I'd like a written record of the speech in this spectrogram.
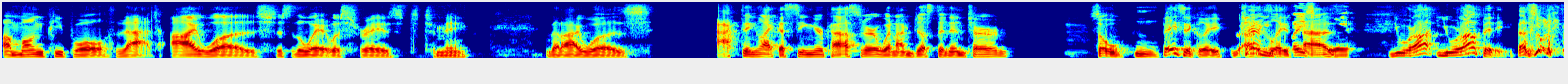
among people that I was this is the way it was phrased to me that I was acting like a senior pastor when I'm just an intern. So Hmm. basically, Out of your translates place, as boy. You were up, you were uppity. That's what it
